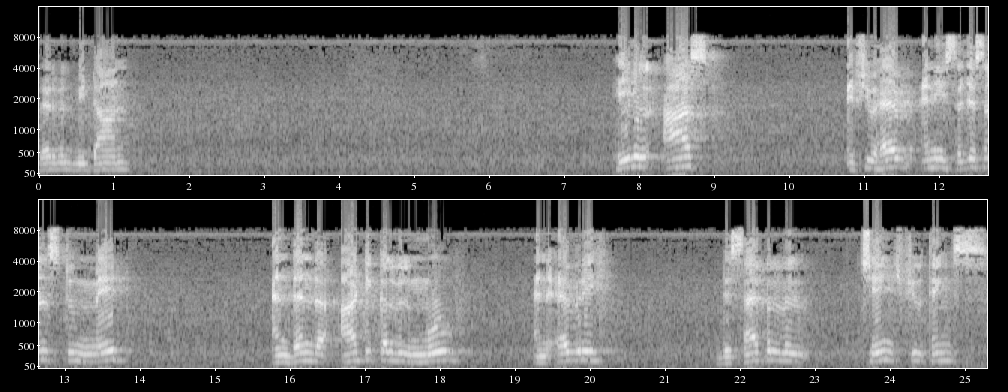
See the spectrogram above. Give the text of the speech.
there will be dawn. He will ask if you have any suggestions to make and then the article will move and every disciple will change few things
